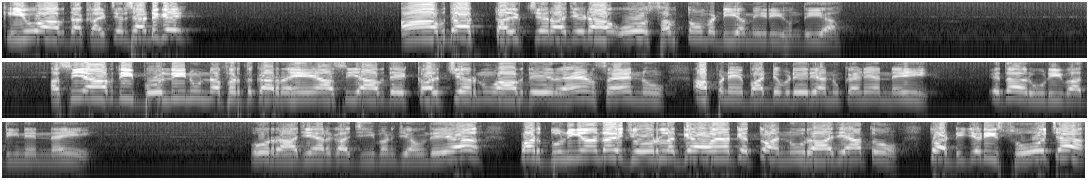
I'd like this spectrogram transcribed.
ਕੀ ਉਹ ਆਪਦਾ ਕਲਚਰ ਛੱਡ ਗਏ? ਆਪਦਾ ਕਲਚਰ ਆ ਜਿਹੜਾ, ਉਹ ਸਭ ਤੋਂ ਵੱਡੀ ਅਮੀਰੀ ਹੁੰਦੀ ਆ। ਅਸੀਂ ਆਪਦੀ ਬੋਲੀ ਨੂੰ ਨਫ਼ਰਤ ਕਰ ਰਹੇ ਹਾਂ ਅਸੀਂ ਆਪਦੇ ਕਲਚਰ ਨੂੰ, ਆਪਦੇ ਰਹਿਣ ਸਹਿਣ ਨੂੰ, ਆਪਣੇ ਵੱਡ ਵਡੇਰਿਆਂ ਨੂੰ ਕਹਿੰਦੇ ਆ, ਨਹੀਂ, ਇਹ ਤਾਂ ਰੂੜੀਵਾਦੀ ਨੇ, ਨਹੀਂ। ਉਹ ਰਾਜਿਆਂ ਵਰਗਾ ਜੀਵਨ ਜਿਉਂਦੇ ਆ, ਪਰ ਦੁਨੀਆ ਦਾ ਹੀ ਜ਼ੋਰ ਲੱਗਿਆ ਹੋਇਆ ਕਿ ਤੁਹਾਨੂੰ ਰਾਜਿਆਂ ਤੋਂ, ਤੁਹਾਡੀ ਜਿਹੜੀ ਸੋਚ ਆ,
